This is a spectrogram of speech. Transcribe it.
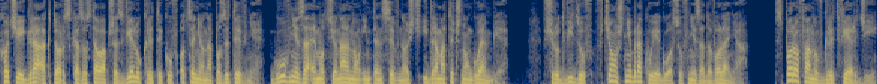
Choć jej gra aktorska została przez wielu krytyków oceniona pozytywnie, głównie za emocjonalną intensywność i dramatyczną głębię, wśród widzów wciąż nie brakuje głosów niezadowolenia. Sporo fanów gry twierdzi,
